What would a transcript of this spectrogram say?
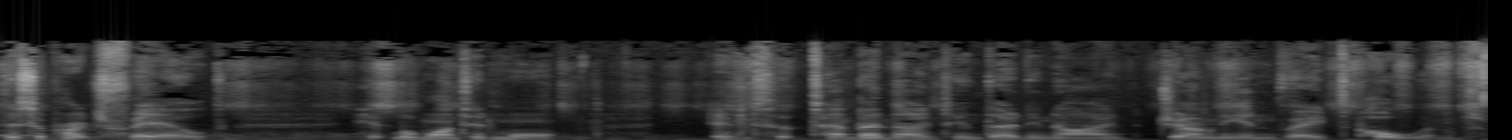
This approach failed. Hitler wanted more. In September 1939, Germany invades Poland.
